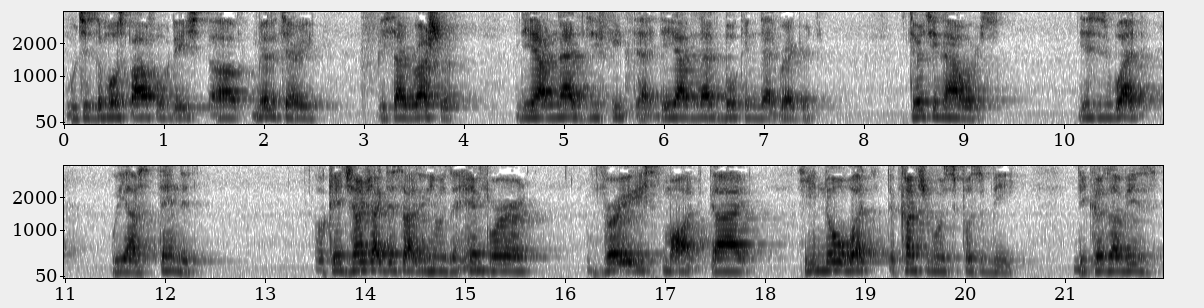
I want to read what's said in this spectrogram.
which is the most powerful uh, military beside Russia, they have not defeated that. They have not broken that record. 13 hours. This is what we have standed. Okay, Jean-Jacques Dessalines, he was an emperor, very smart guy. He know what the country was supposed to be because of his,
